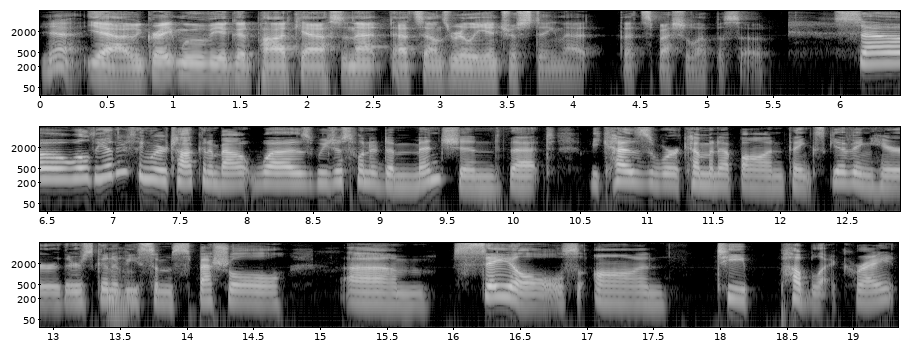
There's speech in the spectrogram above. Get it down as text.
Yeah, yeah, a great movie, a good podcast, and that that sounds really interesting. That that special episode. So, well, the other thing we were talking about was we just wanted to mention that because we're coming up on Thanksgiving here, there's going to mm-hmm. be some special um, sales on T Public, right?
